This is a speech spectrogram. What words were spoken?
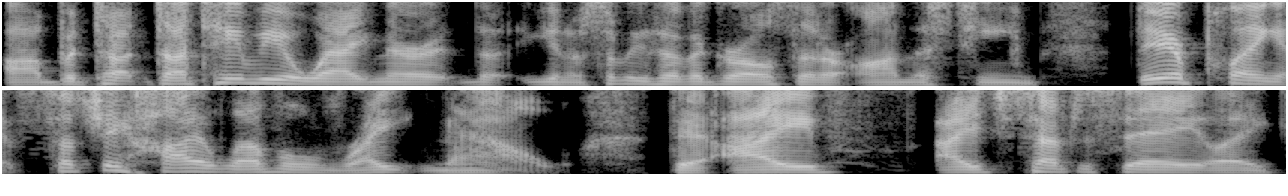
Uh, but Dontavia Waggoner, the, you know, some of these other girls that are on this team, they are playing at such a high level right now that I've I just have to say, like,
